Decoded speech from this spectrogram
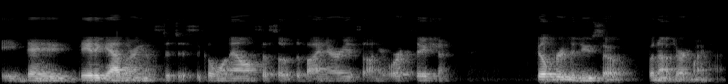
a data, data gathering and statistical analysis of the binaries on your workstation, feel free to do so, but not during my time.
